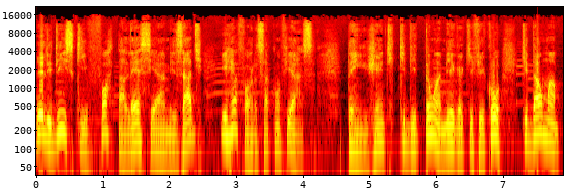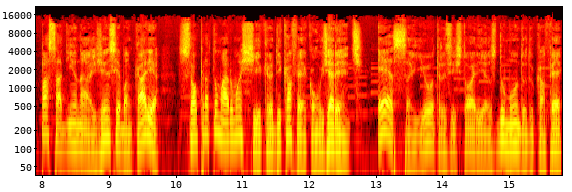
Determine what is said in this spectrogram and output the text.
Ele diz que fortalece a amizade e reforça a confiança. Tem gente que, de tão amiga que ficou, que dá uma passadinha na agência bancária só para tomar uma xícara de café com o gerente. Essa e outras histórias do mundo do café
